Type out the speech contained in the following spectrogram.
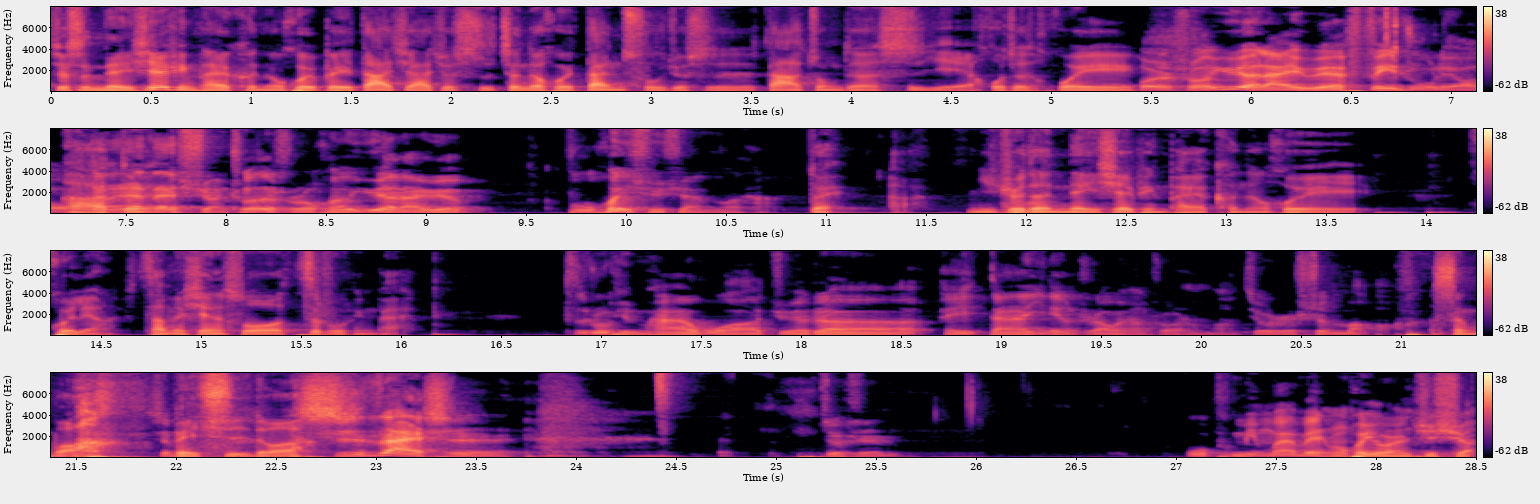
就是哪些品牌可能会被大家就是真的会淡出就是大众的视野，或者会或者说越来越非主流，啊对在选车的时候会越来越不会去选择它。对啊？你觉得哪些品牌可能会会凉？咱们先说自主品牌，自主品牌，我觉着，哎，大家一定知道我想说什么，就是绅宝，绅宝、北汽，对吧？实在是，就是我不明白为什么会有人去选，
